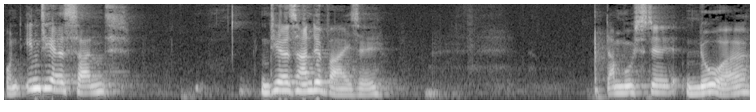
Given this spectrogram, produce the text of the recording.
Und interessant, interessanterweise, da musste Noah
